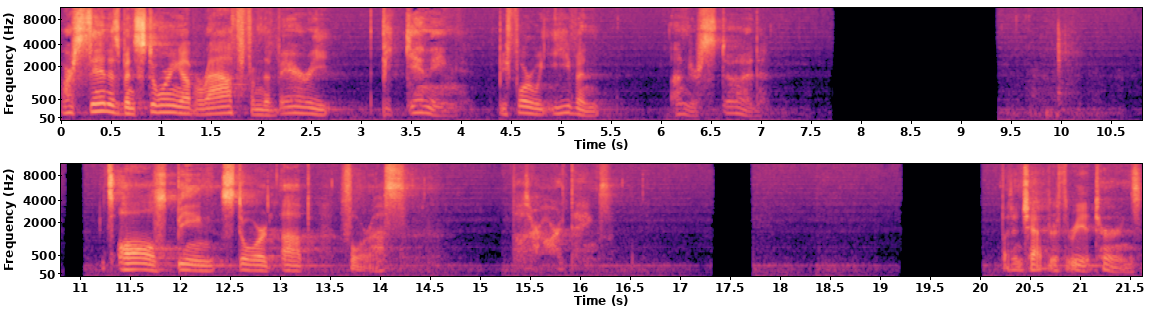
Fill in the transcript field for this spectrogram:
our sin has been storing up wrath from the very beginning, before we even understood. It's all being stored up for us. Those are hard things. But in chapter 3, it turns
